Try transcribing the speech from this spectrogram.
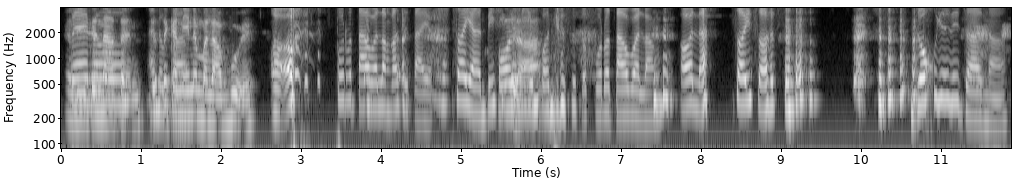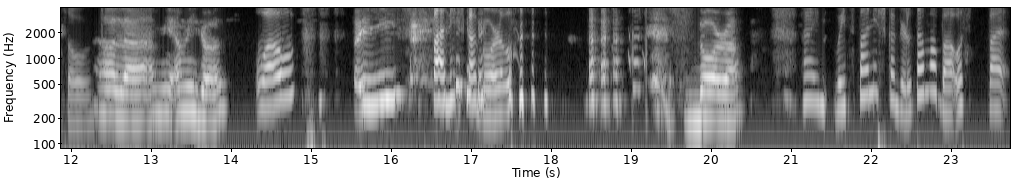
Pero, Ulitin natin. Ano kasi ano kanina malabo eh. Oo. puro tawa lang kasi tayo. So, ayan. Basically, Hola. yung podcast ito, puro tawa lang. Hola. Soy sauce. Joke yun ni Jana. So, Hola, ami amigos. Wow. Ay. Spanish ka, girl. Dora. Ay, wait, Spanish ka, girl. Tama ba? O spa...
